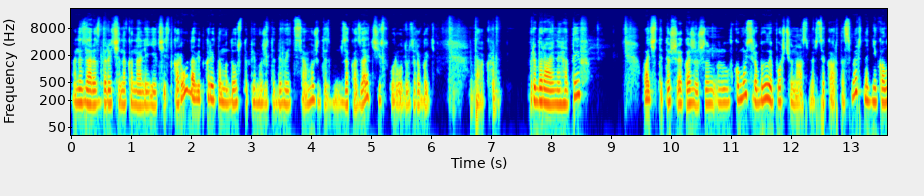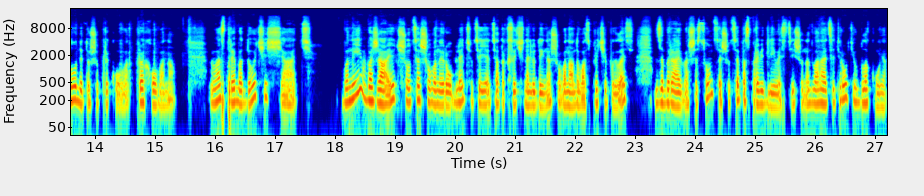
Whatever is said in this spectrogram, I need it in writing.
У мене зараз, до речі, на каналі є чистка рода в відкритому доступі, можете дивитися, можете заказати чистку роду зробити. Так, прибираю негатив. Бачите, то, що я кажу, що ну, в комусь робили порчу на смерть. Це карта смерть на дні колоди, то, що прихована. Вас треба дочищати. Вони вважають, що це, що вони роблять, це ця токсична людина, що вона до вас причепилась, забирає ваше сонце, що це по справедливості, що на 12 років блокує.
